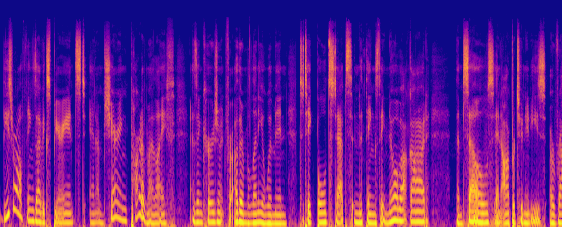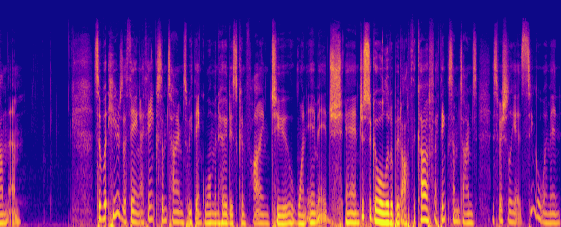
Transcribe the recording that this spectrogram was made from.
These are all things I've experienced, and I'm sharing part of my life as encouragement for other millennial women to take bold steps in the things they know about God, themselves, and opportunities around them. So, but here's the thing I think sometimes we think womanhood is confined to one image. And just to go a little bit off the cuff, I think sometimes, especially as single women,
